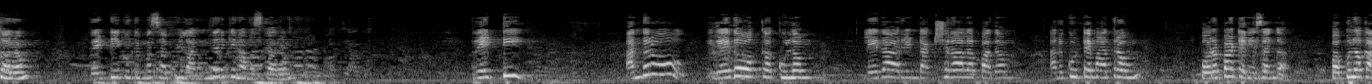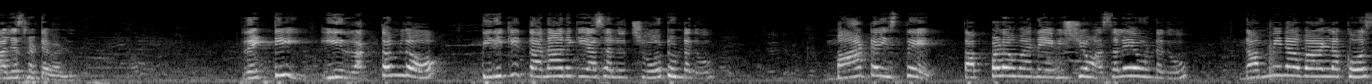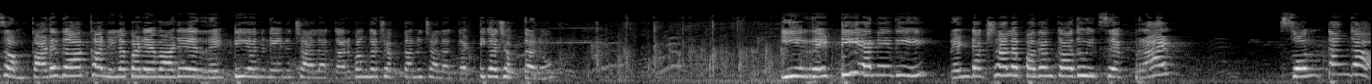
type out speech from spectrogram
నమస్కారం. రెడ్డి కుటుంబ సభ్యులందరికీ నమస్కారం. రెడ్డి అందరూ ఇదేదో ఒక కులం లేదా రెండు అక్షరాల పదం అనుకుంటే మాత్రం పొరపాటే నిజంగా. పప్పులో కాలేసినట్టే వాళ్ళు. రెడ్డి ఈ రక్తంలో పిరికితనానికి అసలు చోటు ఉండదు మాట ఇస్తే తప్పడం అనే విషయం అసలే ఉండదు. నమ్మిన వాళ్ళ కోసం కడదాకా నిలబడేవాడే రెడ్డి అని నేను చాలా గర్వంగా చెప్తాను చాలా గట్టిగా చెప్తాను. ఈ రెడ్డి అనేది రెండు అక్షరాల పదం కాదు ఇట్స్ ఎ బ్రాండ్ సొంతంగా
